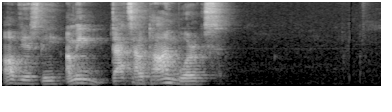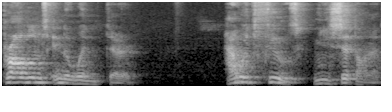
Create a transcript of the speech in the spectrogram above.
obviously. I mean, that's how time works. Problems in the winter. How it feels when you sit on it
